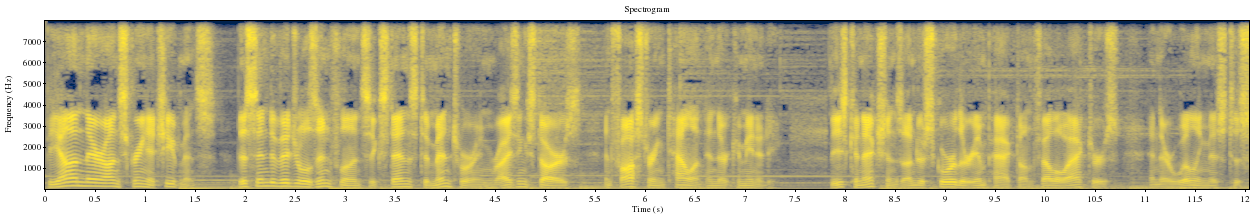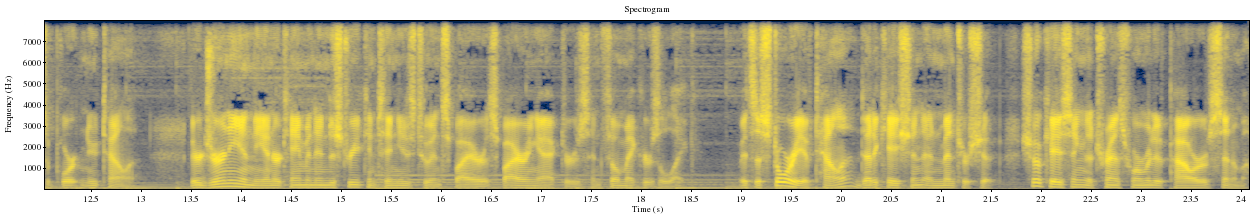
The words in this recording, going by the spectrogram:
Beyond their on screen achievements, this individual's influence extends to mentoring rising stars and fostering talent in their community. These connections underscore their impact on fellow actors and their willingness to support new talent. Their journey in the entertainment industry continues to inspire aspiring actors and filmmakers alike. It's a story of talent, dedication, and mentorship, showcasing the transformative power of cinema.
